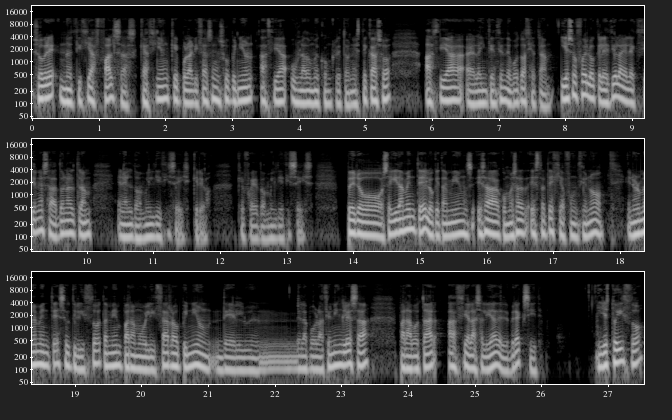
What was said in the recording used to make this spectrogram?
sobre noticias falsas que hacían que polarizasen su opinión hacia un lado muy concreto, en este caso hacia eh, la intención de voto hacia Trump. Y eso fue lo que les dio las elecciones a Donald Trump en el 2016, creo que fue 2016. Pero seguidamente, lo que también esa, como esa estrategia funcionó enormemente, se utilizó también para movilizar la opinión de la población inglesa para votar hacia la salida del Brexit. Y esto hizo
